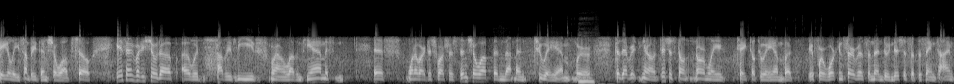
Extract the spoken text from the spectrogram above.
daily, somebody didn't show up. So if everybody showed up, I would probably leave around 11 p.m. If if one of our dishwashers didn't show up, then that meant 2 a.m. Where mm-hmm. Because every you know dishes don't normally take till 2 a.m. But if we're working service and then doing dishes at the same time,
